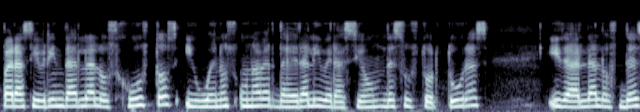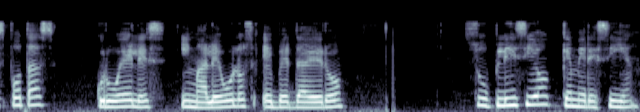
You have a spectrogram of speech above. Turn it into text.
para así brindarle a los justos y buenos una verdadera liberación de sus torturas y darle a los déspotas crueles y malévolos el verdadero suplicio que merecían.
